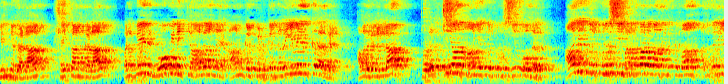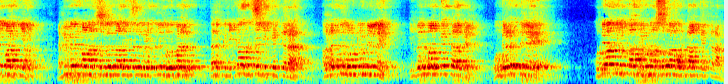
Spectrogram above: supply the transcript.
ஜின்னுகளால் ஷைத்தான்களால் பல்வேறு நோவினைக்கு ஆளான ஆண்கள் பெண்கள் நிறையவே இருக்கிறார்கள். அவர்களெல்லாம் தொடர்ச்சியாக ஆயத்தில் குருசியை ஓதல் ஆயத்தில் குருசி மனப்பாடமாக இருக்குமா அது பெரிய பாக்கியம் நபி பெருமானார் ஸல்லல்லாஹு அலைஹி வஸல்லம் இடத்தில் ஒருவர் தனக்கு நிக்காது செய்ய கேட்கிறார். அவரிடத்தில் ஒன்றும் இல்லை. எம்பெருமான் கேட்டார்கள் உங்களிடத்திலே குர்ஆனில் காபிருனா சூரா உண்டான்னு கேட்கிறாங்க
